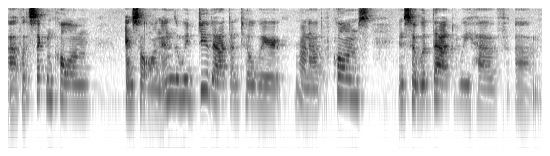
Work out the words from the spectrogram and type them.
uh, for the second column, and so on. And we do that until we run out of columns. And so with that, we have um,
